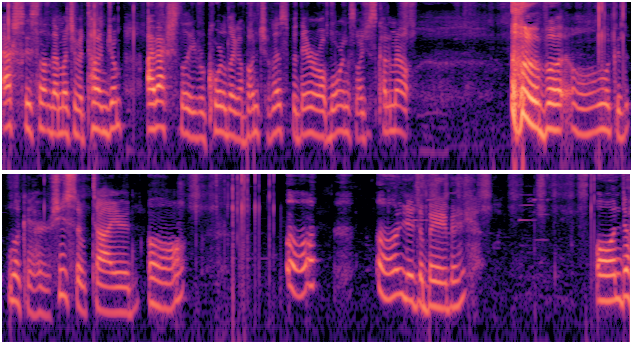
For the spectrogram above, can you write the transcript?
Actually, it's not that much of a time jump. I've actually recorded like a bunch of this, but they were all boring, so I just cut them out. but oh, look at look at her. She's so tired. Oh, oh, oh, little baby. On the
